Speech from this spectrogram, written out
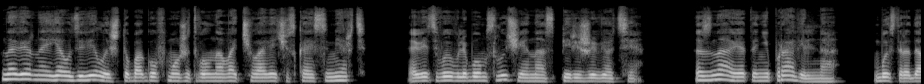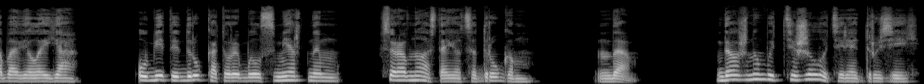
Наверное, я удивилась, что богов может волновать человеческая смерть, ведь вы в любом случае нас переживете. Знаю, это неправильно, быстро добавила я. Убитый друг, который был смертным, все равно остается другом. Да, Должно быть тяжело терять друзей.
